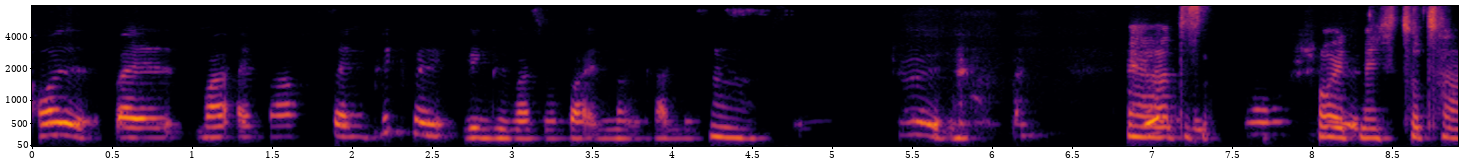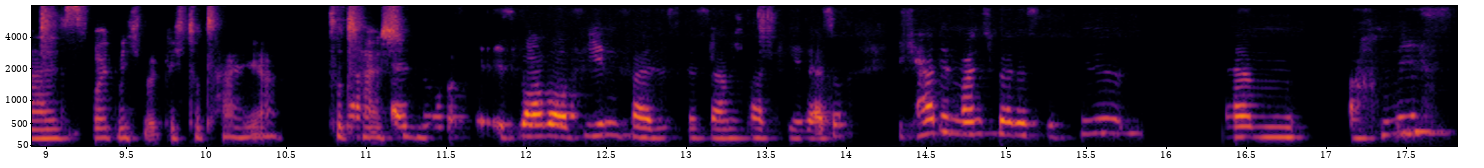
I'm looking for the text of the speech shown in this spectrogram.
toll, weil man einfach seinen Blickwinkel mal so verändern kann. Das hm. ist schön. Ja, das freut mich total. Das freut mich wirklich total, ja. Total schön. Also, es war aber auf jeden Fall das Gesamtpaket. Also ich hatte manchmal das Gefühl, ähm, ach Mist,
